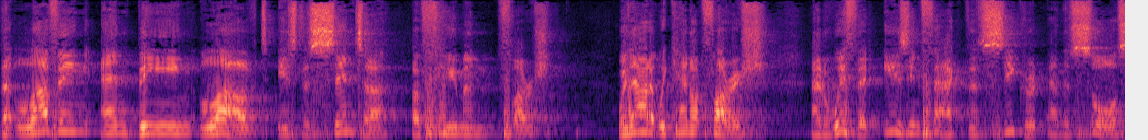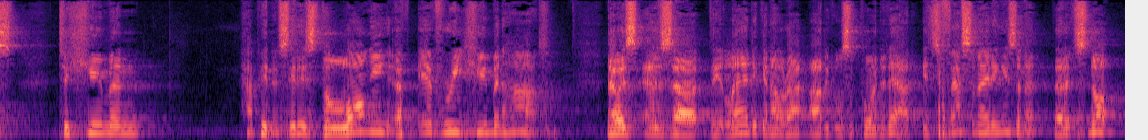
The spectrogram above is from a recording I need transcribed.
That loving and being loved is the center of human flourishing. Without it, we cannot flourish, and with it is, in fact, the secret and the source to human happiness. It is the longing of every human heart. Now, as, as uh, the Atlantic and other articles have pointed out, it's fascinating, isn't it, that it's not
